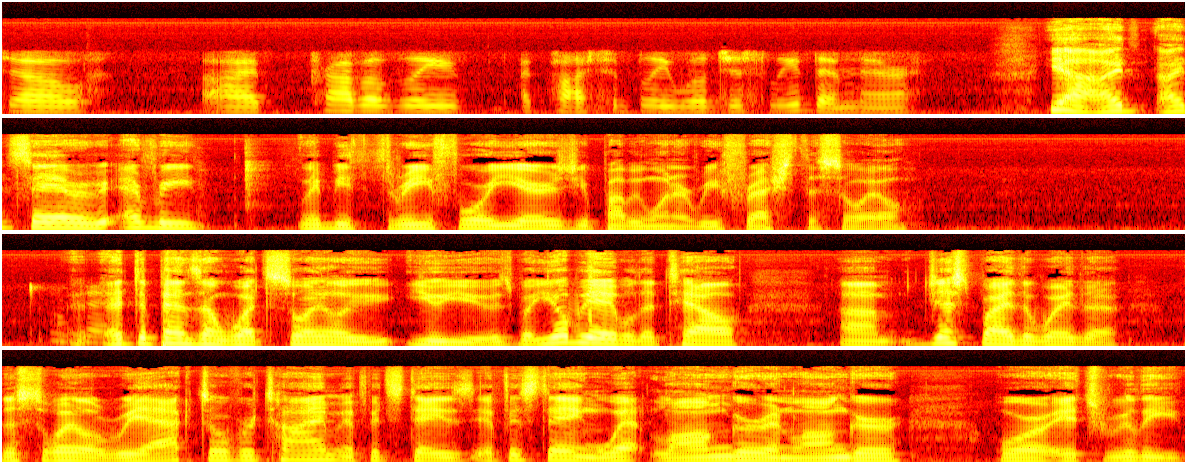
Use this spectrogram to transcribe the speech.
So I probably, I possibly will just leave them there. Yeah, I'd I'd say every, every maybe three four years you probably want to refresh the soil. It- Okay. It depends on what soil you, you use, but you'll be able to tell um, just by the way the the soil reacts over time if it stays if it's staying wet longer and longer, or it's really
